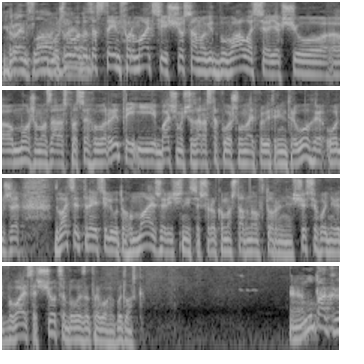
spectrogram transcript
Героям слава Можливо, додасте інформації, що саме відбувалося, якщо е, можемо зараз про це говорити, і бачимо, що зараз також лунають повітряні тривоги. Отже, 23 лютого, майже річниця широкомасштабного вторгнення. Що сьогодні відбувається? Що це були за тривоги? Будь ласка. Е, Ну так, е,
